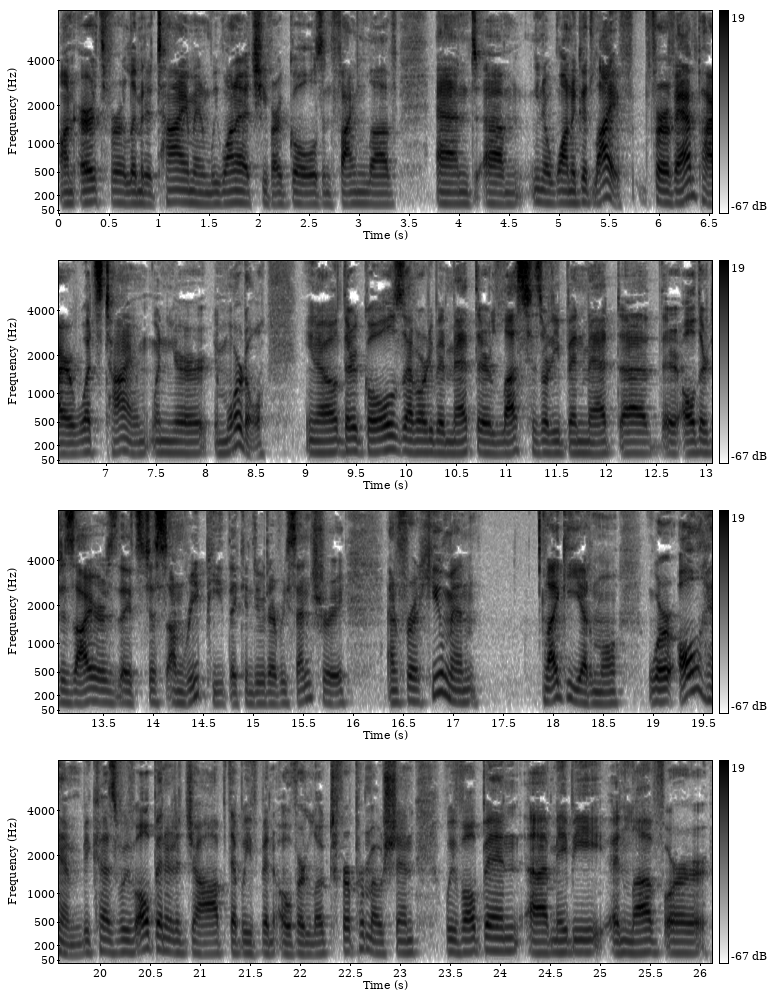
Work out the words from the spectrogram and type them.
on Earth for a limited time, and we want to achieve our goals and find love and um, you know want a good life. For a vampire, what's time when you're immortal? You know, their goals have already been met. Their lust has already been met. Uh, their all their desires. It's just on repeat. They can do it every century. And for a human like Guillermo, we're all him because we've all been at a job that we've been overlooked for promotion. We've all been uh, maybe in love or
